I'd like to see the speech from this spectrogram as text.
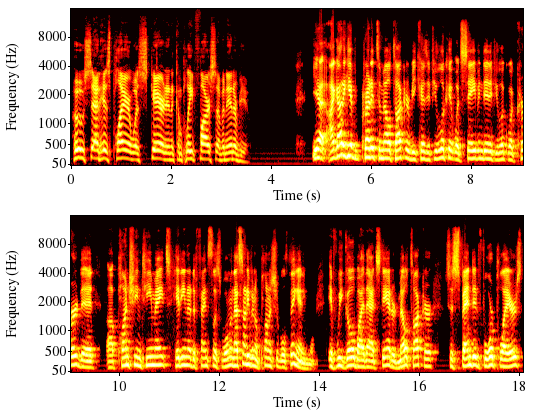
who said his player was scared in a complete farce of an interview. Yeah, I got to give credit to Mel Tucker because if you look at what Saban did, if you look what Kerr did, uh, punching teammates, hitting a defenseless woman, that's not even a punishable thing anymore. If we go by that standard, Mel Tucker suspended four players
